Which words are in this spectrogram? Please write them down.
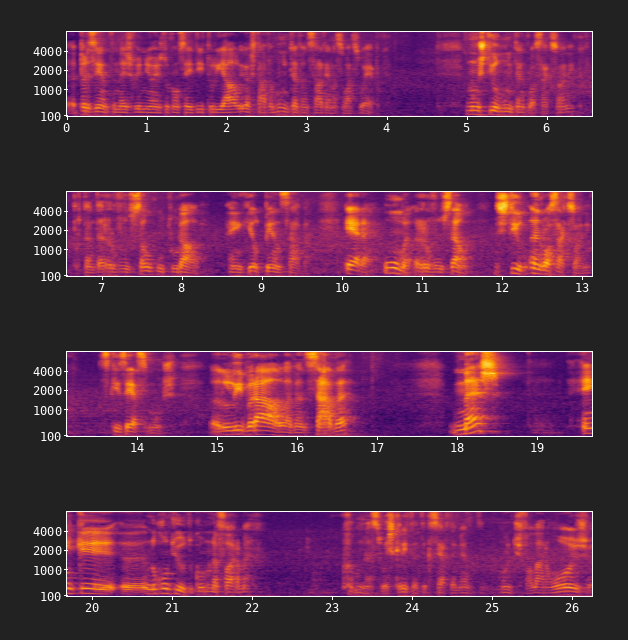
eh, presente nas reuniões do Conselho Editorial, ele estava muito avançado em relação à sua época. Num estilo muito anglo-saxónico, portanto, a revolução cultural em que ele pensava era uma revolução de estilo anglo-saxónico, se quiséssemos, eh, liberal avançada, mas em que, eh, no conteúdo como na forma, como na sua escrita, de que certamente muitos falaram hoje,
